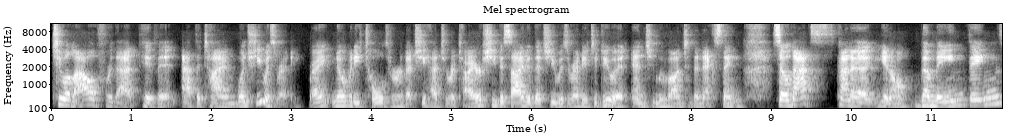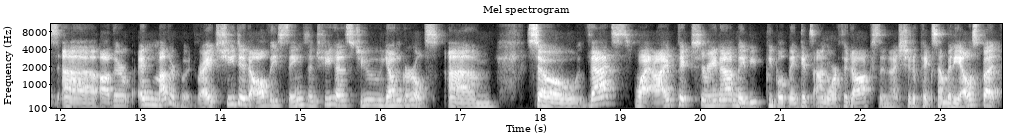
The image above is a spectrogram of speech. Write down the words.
to allow for that pivot at the time when she was ready, right? Nobody told her that she had to retire. She decided that she was ready to do it and to move on to the next thing. So that's kind of you know the main things uh other and motherhood right? She did all these things and she has two young girls. Um so that's why i picked serena. Maybe people think it's unorthodox and i should have picked somebody else but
